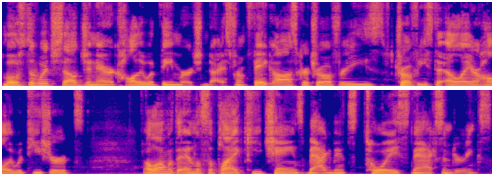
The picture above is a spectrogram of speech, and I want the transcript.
most of which sell generic Hollywood themed merchandise, from fake Oscar trophies, trophies to LA or Hollywood t-shirts, along with the endless supply of keychains, magnets, toys, snacks, and drinks.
